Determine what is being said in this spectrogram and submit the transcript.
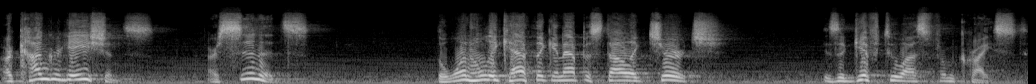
our congregations, our synods, the one holy Catholic and Apostolic Church is a gift to us from Christ.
